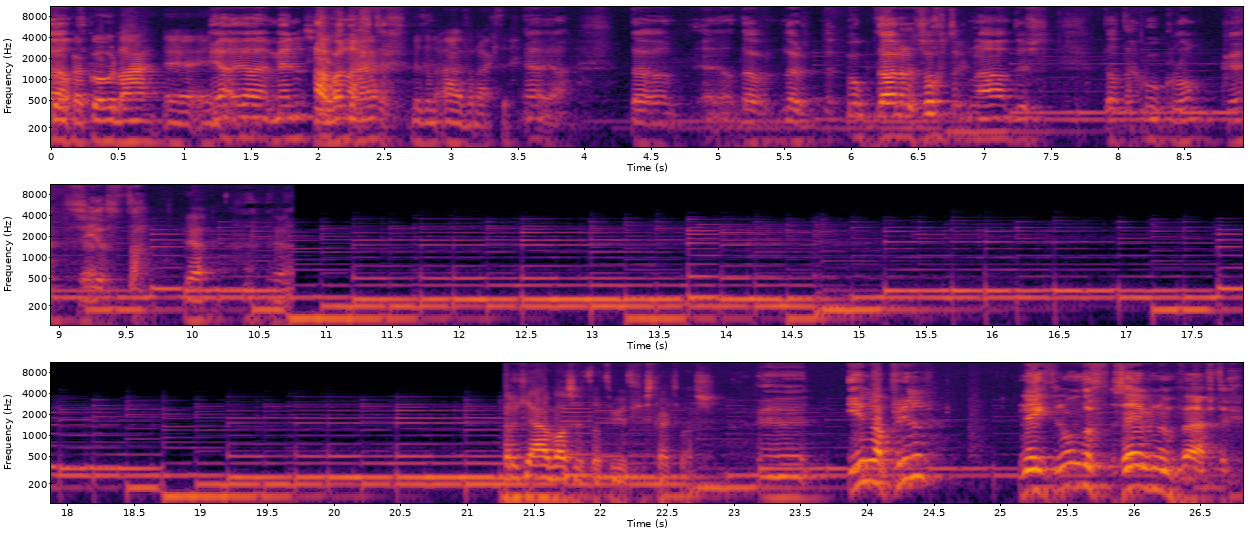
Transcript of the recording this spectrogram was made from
Coca-Cola en Ja, ja, met een A van achter. met een A van achter. Ja, ja. Daar, ja, daar, daar, ook daar zocht ik naar, dus dat dat goed klonk. Hè. Siesta. Ja. ja. Welk jaar was het dat u het gestart was? Eh, 1 april 1957.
